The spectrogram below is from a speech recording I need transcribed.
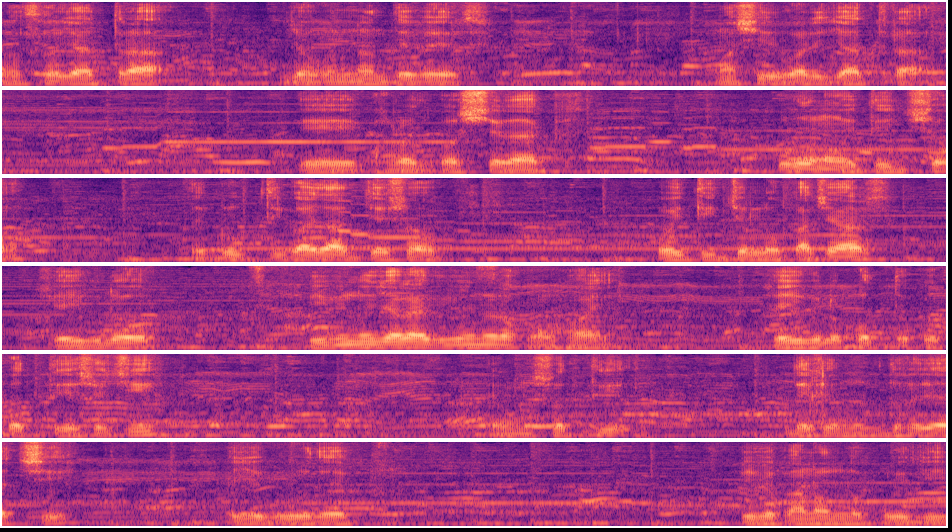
রথযাত্রা, জগন্নাথ দেবের মাসির বাড়ি যাত্রা এ ভারতবর্ষের এক পুরনো ঐতিহ্য এই গুপ্তি বাজার যেসব ঐতিহ্য, লোকাচার, সেইগুলো বিভিন্ন জায়গায় বিভিন্ন রকম হয়, সেইগুলো প্রত্যক্ষ করতে এসেছি এবং সত্যি দেখে মুগ্ধ হয়ে যাচ্ছি। এই যে গুরুদেব বিবেকানন্দ পুরীজি,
